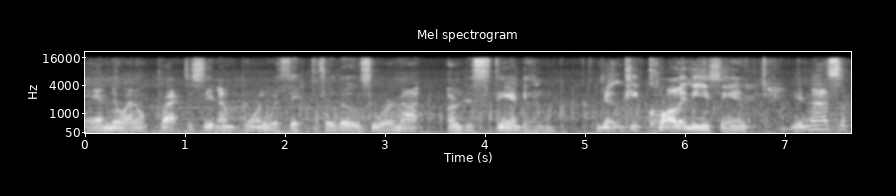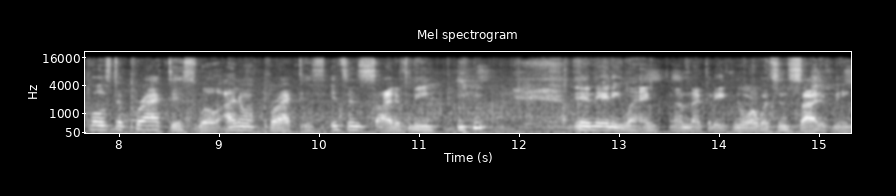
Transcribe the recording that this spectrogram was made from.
And no, I don't practice it. I'm born with it for those who are not understanding. Don't keep calling me saying, you're not supposed to practice. Well, I don't practice. It's inside of me. and anyway, I'm not going to ignore what's inside of me.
